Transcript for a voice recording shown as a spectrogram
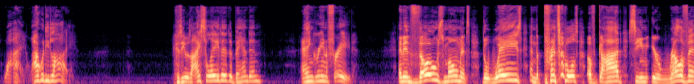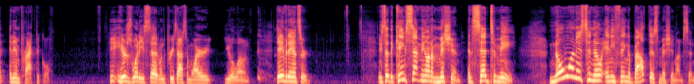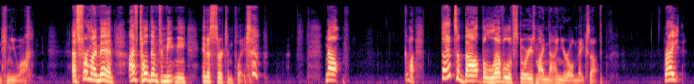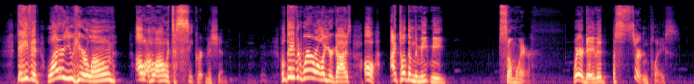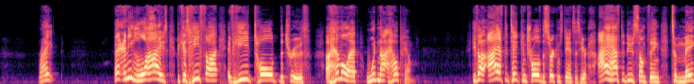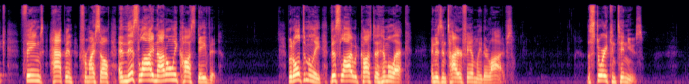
Why? Why would he lie? Because he was isolated, abandoned, angry, and afraid. And in those moments, the ways and the principles of God seem irrelevant and impractical. Here's what he said when the priest asked him, Why are you alone? David answered, He said, The king sent me on a mission and said to me, No one is to know anything about this mission I'm sending you on. As for my men, I've told them to meet me in a certain place. now, come on, that's about the level of stories my nine year old makes up. Right? David, why are you here alone? Oh, oh, oh, it's a secret mission. Well, David, where are all your guys? Oh, I told them to meet me somewhere. Where, David? A certain place. Right? And he lies because he thought if he told the truth, Ahimelech would not help him. He thought, I have to take control of the circumstances here. I have to do something to make things happen for myself. And this lie not only cost David, but ultimately, this lie would cost Ahimelech and his entire family their lives. The story continues.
